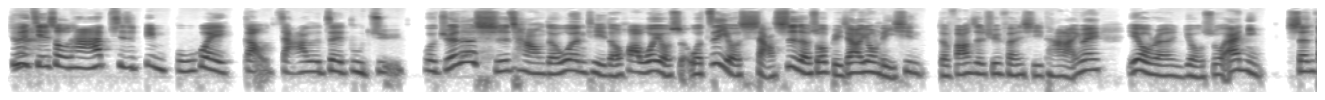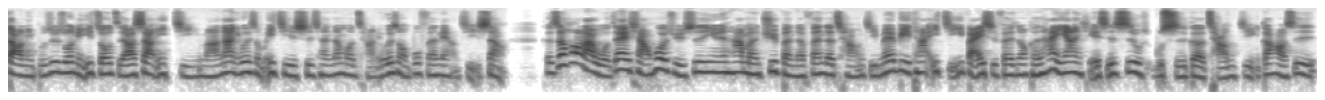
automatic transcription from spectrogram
就会接受它，它其实并不会搞砸了这部剧。我觉得时长的问题的话，我有时我自己有想试着说比较用理性的方式去分析它啦，因为也有人有说，哎，你深导你不是说你一周只要上一集吗？那你为什么一集时长那么长？你为什么不分两集上？可是后来我在想，或许是因为他们剧本的分的场景，maybe 它一集一百一十分钟，可是它一样也是四五十个场景，刚好是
